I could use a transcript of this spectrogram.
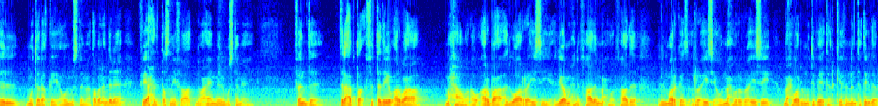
المتلقي أو المستمع؟ طبعا عندنا في أحد التصنيفات نوعين من المستمعين. فأنت تلعب في التدريب أربعة محاور أو أربعة أدوار رئيسية. اليوم إحنا في هذا المحور في هذا المركز الرئيسي أو المحور الرئيسي محور ال motivator كيف إن أنت تقدر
